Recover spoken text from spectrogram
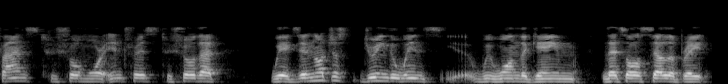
fans to show more interest, to show that we exist. Not just during the wins, we won the game. Let's all celebrate.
